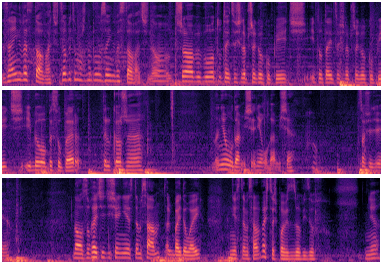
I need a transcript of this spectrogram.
zainwestować. W co by to można było zainwestować? No, trzeba by było tutaj coś lepszego kupić i tutaj coś lepszego kupić i byłoby super. Tylko, że no nie uda mi się, nie uda mi się. Co się dzieje? No, słuchajcie, dzisiaj nie jestem sam, tak by the way. Nie jestem sam. Weź coś powiedz do widzów. Nie?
